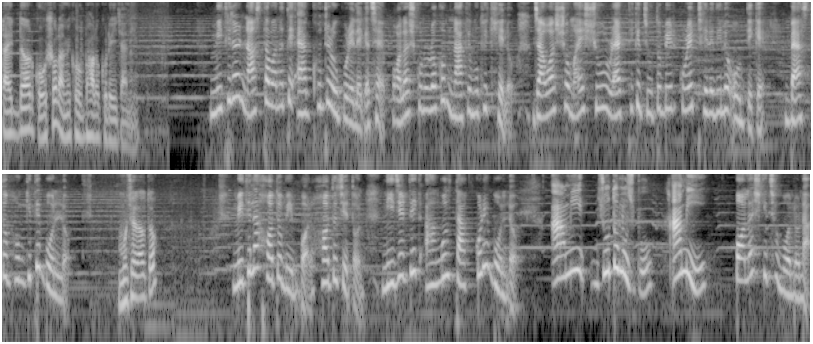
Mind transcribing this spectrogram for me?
টাইট দেওয়ার কৌশল আমি খুব ভালো করেই জানি। মিথিলার নাস্তা বানাতে এক ঘণ্টার উপরে লেগেছে। পলাশ কোনো রকম নাকে মুখে খেলো। যাওয়ার সময় শু র্যাক থেকে জুতো বের করে ঠেলে দিল ওর দিকে। ব্যস্ত ভঙ্গিতে বলল মুছে দাও তো। মিথিলা হতবিব্বল হতচেতন। নিজের দিক আঙ্গুল তাক করে বলল আমি জুতো মুছবো আমি। পলাশ কিছু বলল না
